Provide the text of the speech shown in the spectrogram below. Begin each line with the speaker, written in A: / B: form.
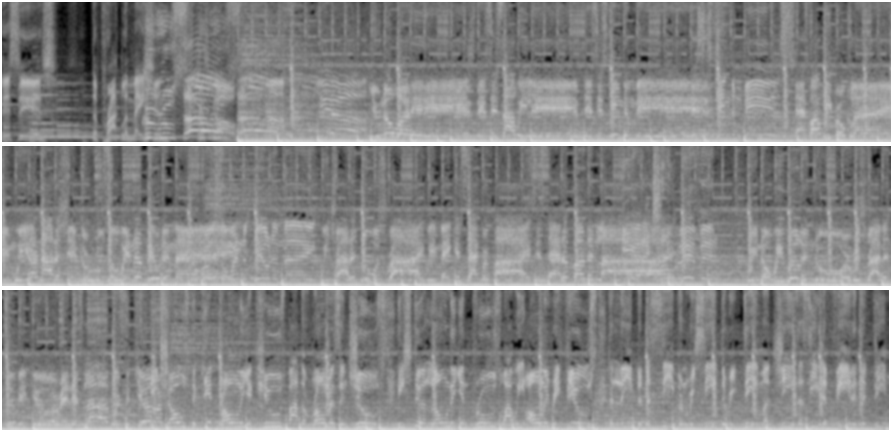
A: This is the proclamation.
B: Kerusso.
A: Let's go. To get wrongly accused by the Romans and Jews. He stood lonely and bruised while we only refused to leave the deceiver and receive the Redeemer. Jesus, he defeated the demon.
